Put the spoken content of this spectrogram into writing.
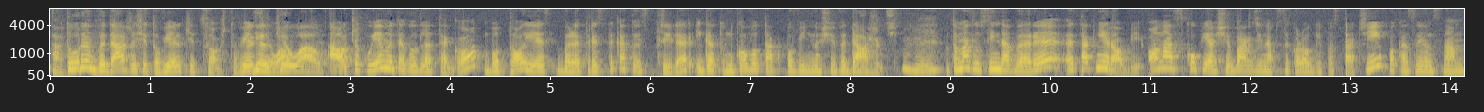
Tak. w którym wydarzy się to wielkie coś, to wielkie, Wielkie wow. A oczekujemy tego dlatego, bo to jest beletrystyka, to jest thriller i gatunkowo tak powinno się wydarzyć. Mhm. Natomiast Lucinda Berry e, tak nie robi. Ona skupia się bardziej na psychologii postaci, pokazując nam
